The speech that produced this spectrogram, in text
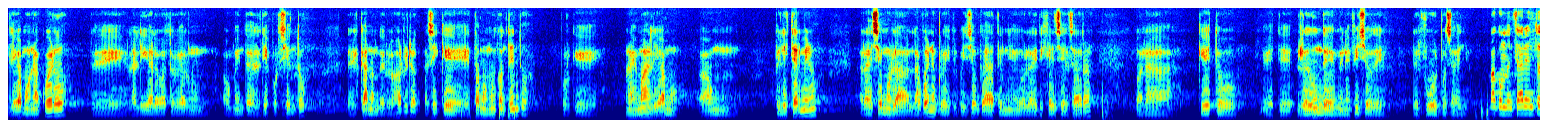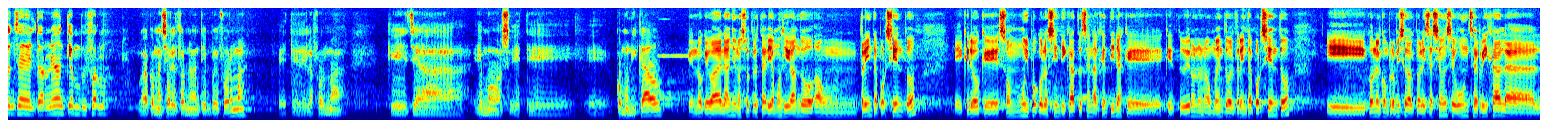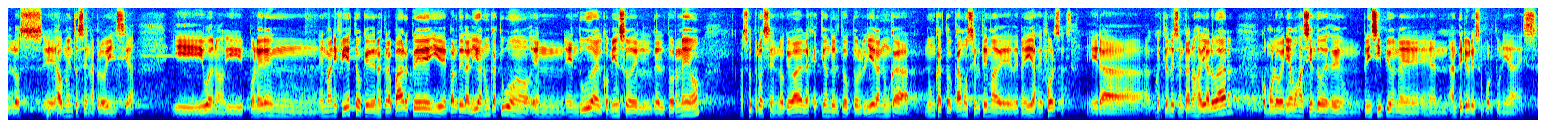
Llegamos a un acuerdo, la liga le va a otorgar un aumento del 10% del canon de los árbitros, así que estamos muy contentos porque una vez más llegamos a un feliz término. Agradecemos la, buena predisposición que ha tenido la dirigencia del Sadra para que esto este, redunde en beneficio del, fútbol posadeño. ¿Va a comenzar entonces el torneo en tiempo y forma? Va a comenzar el torneo en tiempo y forma, este, de la forma que ya hemos este, eh, comunicado. En lo que va del año nosotros estaríamos llegando a un 30%. Eh, creo que son muy pocos los sindicatos en Argentina que, tuvieron un aumento del 30% y con el compromiso de actualización según se rija los eh, aumentos en la provincia. Y, bueno, y poner en, manifiesto que de nuestra parte y de parte de la Liga nunca estuvo en, duda el comienzo del torneo. Nosotros en lo que va de la gestión del doctor Liera nunca, nunca tocamos el tema de, medidas de fuerzas. Era cuestión de sentarnos a dialogar, como lo veníamos haciendo desde un principio en anteriores oportunidades.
